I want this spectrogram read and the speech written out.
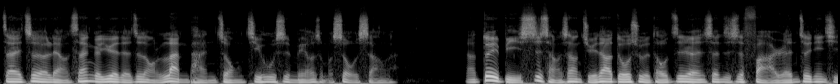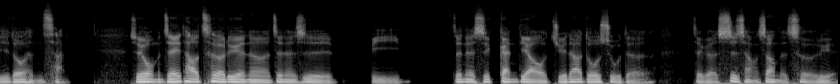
在这两三个月的这种烂盘中，几乎是没有什么受伤了。那对比市场上绝大多数的投资人，甚至是法人，最近其实都很惨。所以，我们这一套策略呢，真的是比真的是干掉绝大多数的这个市场上的策略。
